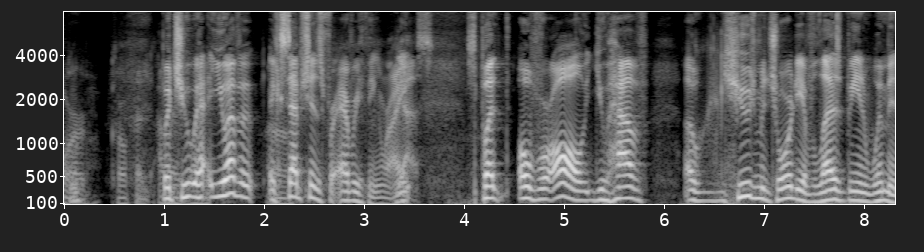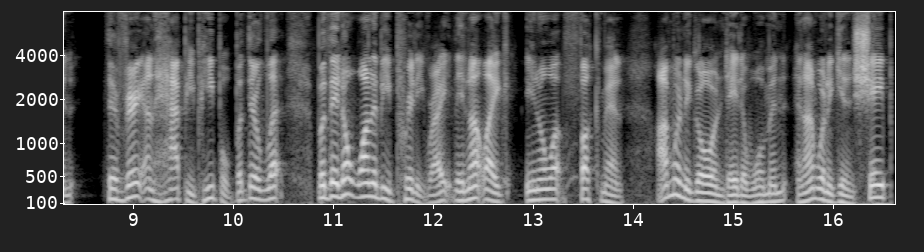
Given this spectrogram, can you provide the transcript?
Or girlfriend. But you you have uh, exceptions for everything, right? yes. But overall, you have a huge majority of lesbian women. They're very unhappy people, but they're le- but they don't want to be pretty, right? They're not like, you know what, fuck man. I'm going to go and date a woman and I'm going to get in shape.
